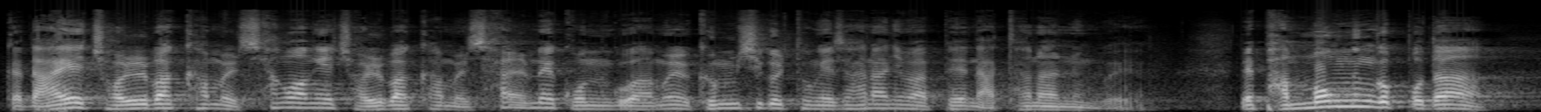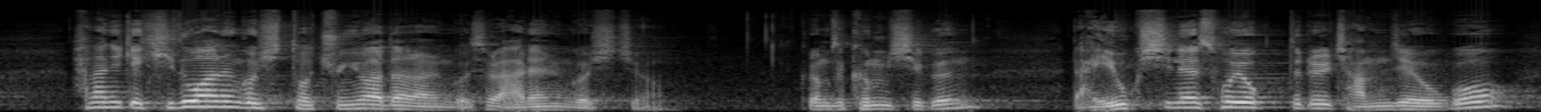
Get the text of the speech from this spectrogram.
그러니까 나의 절박함을, 상황의 절박함을, 삶의 곤고함을 금식을 통해서 하나님 앞에 나타나는 거예요. 내밥 먹는 것보다 하나님께 기도하는 것이 더 중요하다는 것을 아는 것이죠. 그러면서 금식은 나의 육신의 소욕들을 잠재우고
